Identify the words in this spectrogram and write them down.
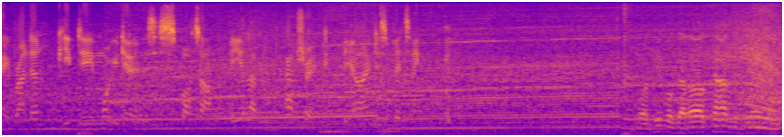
okay, Brandon. Keep doing what you're doing. Spot on. B11. Patrick, behind is pitting. well, people got all kinds of damage.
